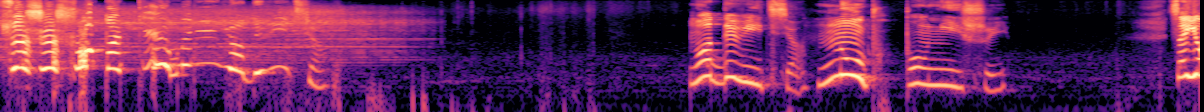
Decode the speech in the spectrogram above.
Це ж що таке, Марія? Дивіться. Ну, от дивіться, нуб повніший. Цією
